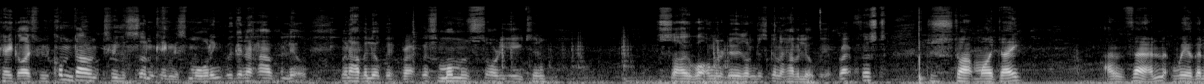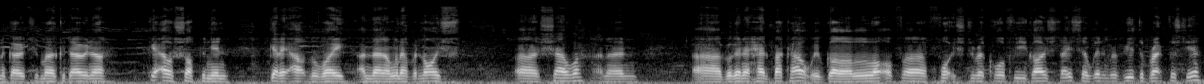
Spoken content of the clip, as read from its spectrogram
Okay, guys, we've come down to the Sun King this morning. We're gonna have a little, we're gonna have a little bit of breakfast. Mum's already eaten, so what I'm gonna do is I'm just gonna have a little bit of breakfast just to start my day, and then we're gonna go to Mercadona, get our shopping in, get it out of the way, and then I'm gonna have a nice uh, shower, and then uh, we're gonna head back out. We've got a lot of uh, footage to record for you guys today, so we're gonna review the breakfast here.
